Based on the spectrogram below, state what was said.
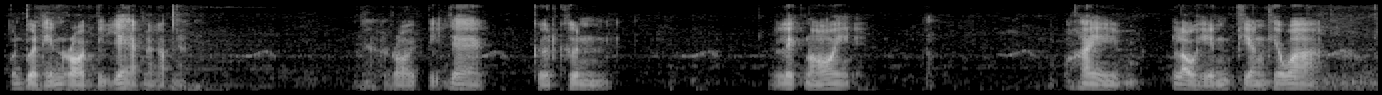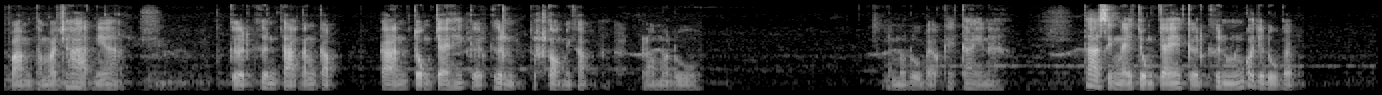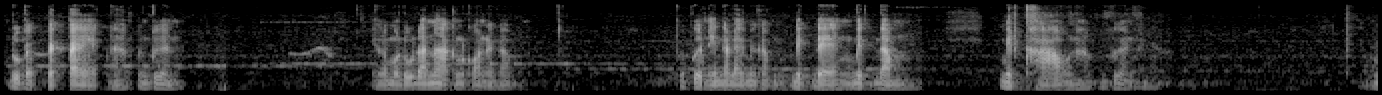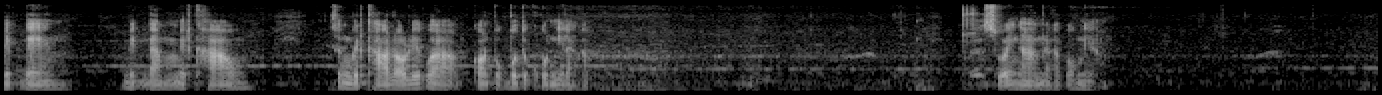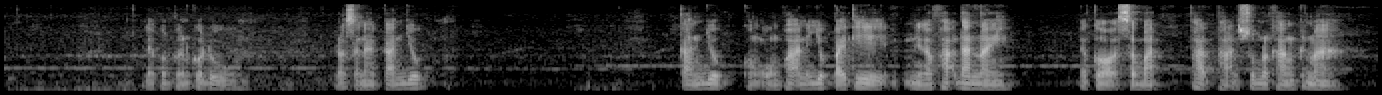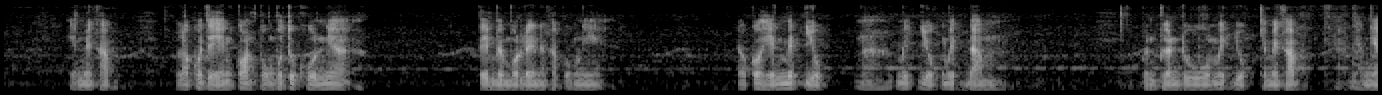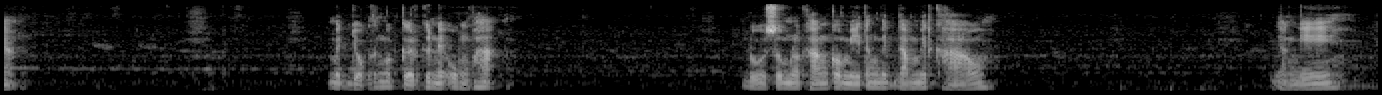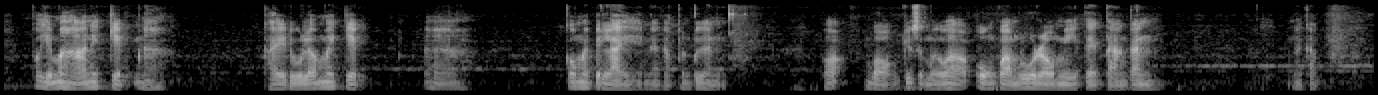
เพื่อนๆเห็นรอยปีแยกนะครับเนี่ยเนี่ยรอยปีแยกเกิดขึ้นเล็กน้อย ให้ เราเห็นเพียงแค่ว่าความธรรมชาติเนี่ยเกิดขึ้นต่างกันกับการจงใจให้เกิดขึ้นถูกต้องไหมครับ เรามาดู เรามาดูแบบใกล้ๆนะ ถ้าสิ่งไหนจงใจให้เกิดขึ้นมันก็จะดูแบบดูแบบแปลกๆนะเพื่อนๆเรามาดูด้านหน้ากันก่อนนะครับ เพื่อนๆเห็นอะไรไหมครับ เม็ดแดง เม็ดดำเม็ดขาวนะเพื่อนๆ เม็ดแดง เม็ดดำเม็ดขาว ซึ่งเม็ดขาวเราเรียกว่าก้อนผงโปรตุคุณนี่แหละครับ สวยงามนะครับพวกเนี้ยแล้วเพื่อนๆก็ดูลักษณะการยุบ การยุบขององค์พระนี้ยุบไปที่เนื้อพระด้านใน แล้วก็สะบัดพาดผ่านซุ้มระฆังขึ้นมา เห็นไหมครับ เราก็จะเห็นก้อนผงพุทธคุณเนี่ยเต็มไปหมดเลยนะครับองค์นี้ แล้วก็เห็นเม็ดหยกนะเม็ดหยกเม็ดดำเพื่อนๆดูเม็ดหยกใช่ไหมครับ อย่างเงี้ยเม็ดหยกทั้งก็เกิดขึ้นในองค์พระ ดูซุ้มระฆังก็มีทั้งเม็ดดำเม็ดขาว อย่างนี้พ่อเห็นมหาในเก็บนะ ใครดูแล้วไม่เก็บ ก็ไม่เป็นไรนะครับเพื่อนๆ เพราะบอกอยู่เสมอว่าองค์ความรู้เรามีแตกต่างกันนะครับ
